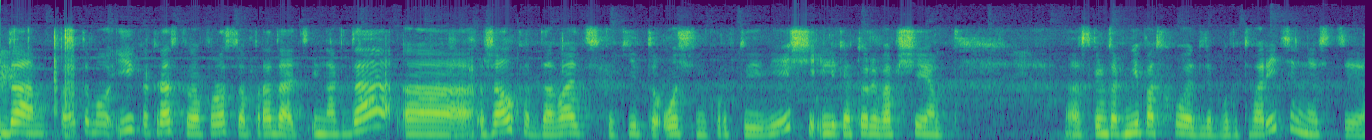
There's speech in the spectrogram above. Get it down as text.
Да, поэтому и как раз к вопросу продать. Иногда э, жалко давать какие-то очень крутые вещи или которые вообще, э, скажем так, не подходят для благотворительности.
